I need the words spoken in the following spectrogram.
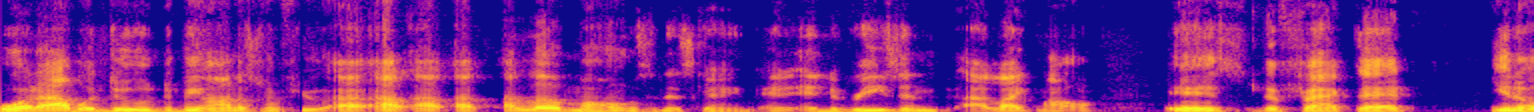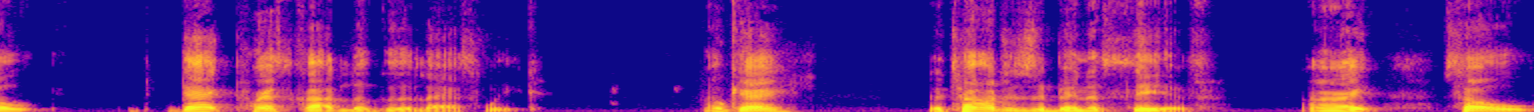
What I would do, to be honest with you, I I I, I love Mahomes in this game, and and the reason I like Mahomes is the fact that you know Dak Prescott looked good last week. Okay, the Chargers have been a sieve. All right, so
